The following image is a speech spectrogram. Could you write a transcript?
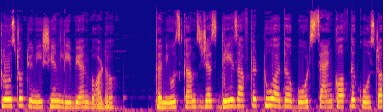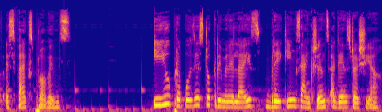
close to Tunisian Libyan border. The news comes just days after two other boats sank off the coast of Sfax province. EU proposes to criminalize breaking sanctions against Russia.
